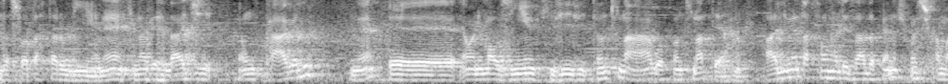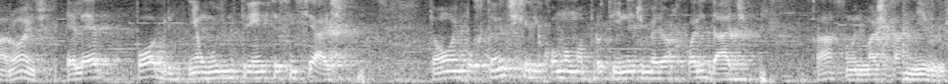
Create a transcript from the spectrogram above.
da sua tartaruguinha, né? Que na verdade é um cágado né? É, é, um animalzinho que vive tanto na água quanto na terra. A alimentação realizada apenas com esses camarões, ela é pobre em alguns nutrientes essenciais. Então é importante que ele coma uma proteína de melhor qualidade. Tá? São animais carnívoros.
